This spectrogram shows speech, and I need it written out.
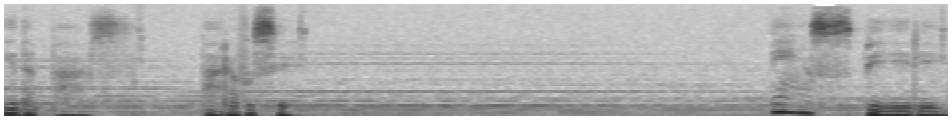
e da paz para você. Inspire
